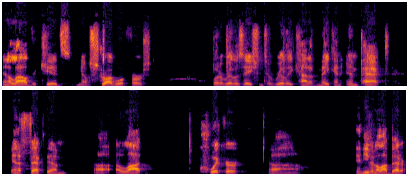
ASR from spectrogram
and allowed the kids, you know, struggle at first, but a realization to really kind of make an impact and affect them uh, a lot quicker uh, and even a lot better.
